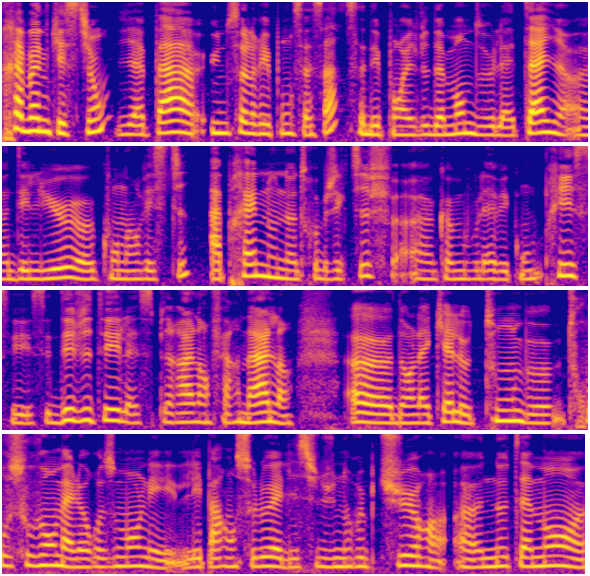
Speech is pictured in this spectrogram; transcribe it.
Très bonne question. Il n'y a pas une seule réponse à ça. Ça dépend évidemment de la taille euh, des lieux euh, qu'on investit. Après, nous, notre objectif, euh, comme vous l'avez compris, c'est d'éviter la spirale infernale dans laquelle tombent trop souvent, malheureusement, les, parents solos à l'issue d'une rupture, notamment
